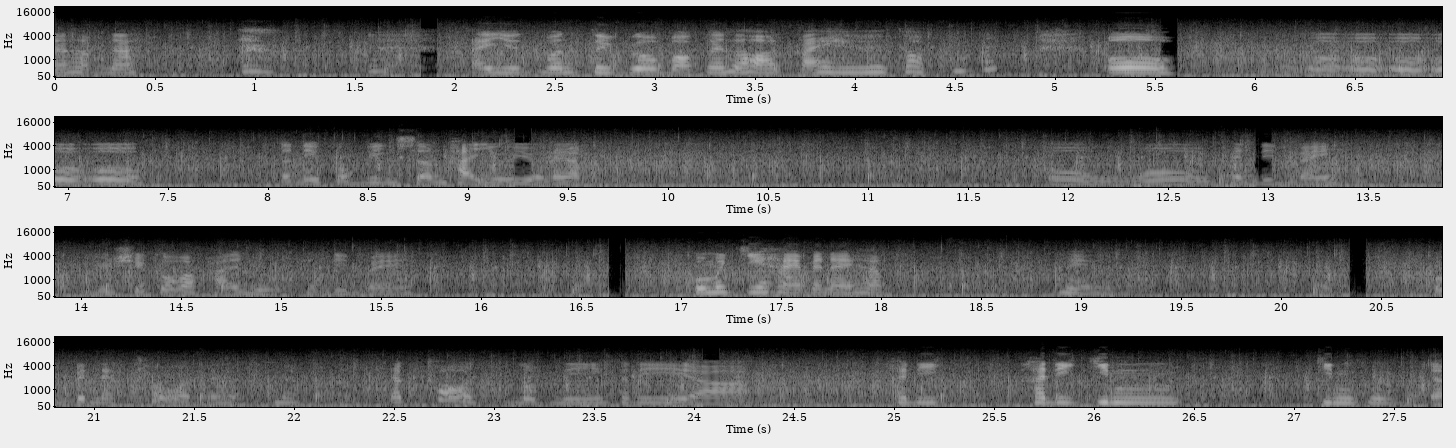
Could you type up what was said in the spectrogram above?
นะครับนะใครอยู่บนตึกก็บอกให้หลอดไปนะครับ โอ้โอ้โอ้โอ้โอ้โอ้ตอนนี้ผมวิ่งสวนพายุอยู่นะครับ อ้โหแผ่นดินไหวยูชิโก็ว่าพายุแผ่นดินไหวผมเมื่อกี้หายไปไหนครับเนี่ยผมเป็นนักโทษนะครับ นักนักโทษหลบหนีคดีอ่าคดีคดีกินกินอ่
